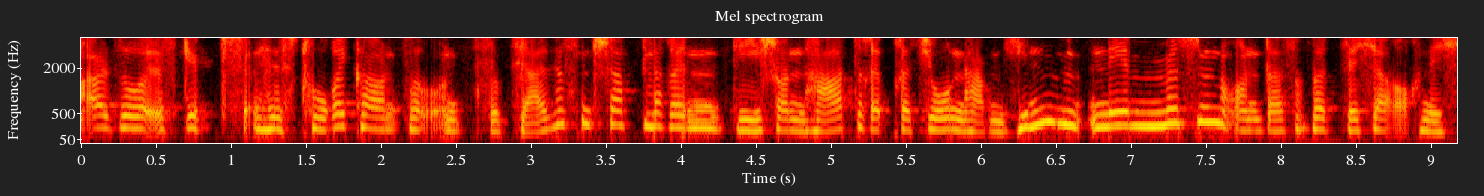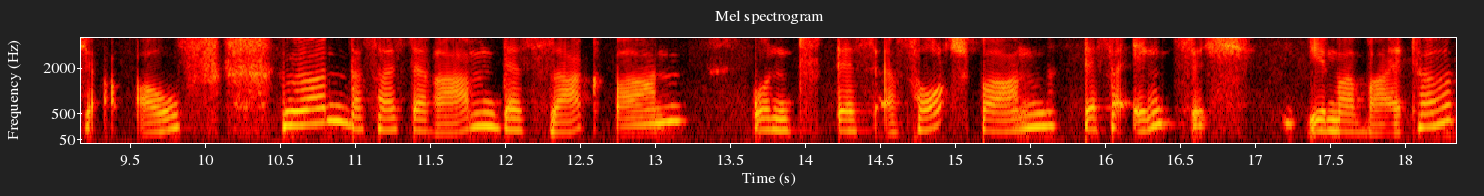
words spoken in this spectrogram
also es gibt Historiker und, so, und Sozialwissenschaftlerinnen, die schon harte Repressionen haben hinnehmen müssen und das wird sicher auch nicht aufhören. Das heißt, der Rahmen des Sagbaren und des Erforschbaren, der verengt sich immer weiter.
